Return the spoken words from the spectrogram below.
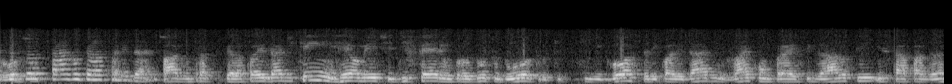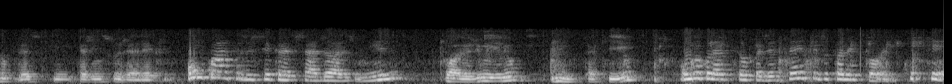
saboroso. pessoas pagam pela qualidade. Pagam pra, pela qualidade. Quem realmente difere um produto do outro, que, que gosta de qualidade, vai comprar esse Gallup e está pagando o preço que, que a gente sugere aqui. Um quarto de xícara de chá de óleo de milho. Óleo de milho, tá aqui. Uma colher de sopa de essência de panetone. O que, que é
